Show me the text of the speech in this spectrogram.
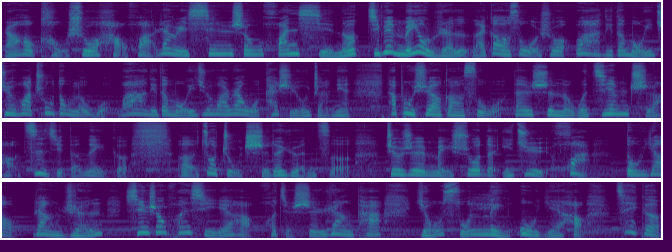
然后口说好话，让人心生欢喜呢？即便没有人来告诉我说，哇，你的某一句话触动了我，哇，你的某一句话让我开始有转念，他不需要告诉我，但是呢，我坚持好自己的那个，呃，做主持的原则，就是每说的一句话。都要让人心生欢喜也好，或者是让他有所领悟也好，这个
